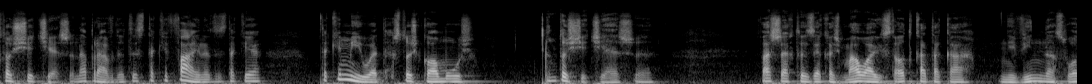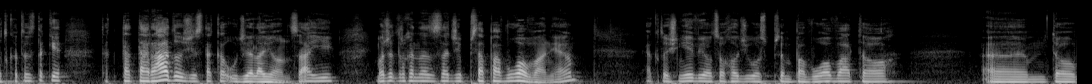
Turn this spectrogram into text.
ktoś się cieszy, naprawdę. To jest takie fajne, to jest takie, takie miłe. Dasz coś komuś, ktoś się cieszy. Zwłaszcza jak to jest jakaś mała istotka, taka niewinna, słodka, to jest takie, ta, ta, ta radość jest taka udzielająca i może trochę na zasadzie psa Pawłowa, nie? Jak ktoś nie wie, o co chodziło z psem Pawłowa, to, to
